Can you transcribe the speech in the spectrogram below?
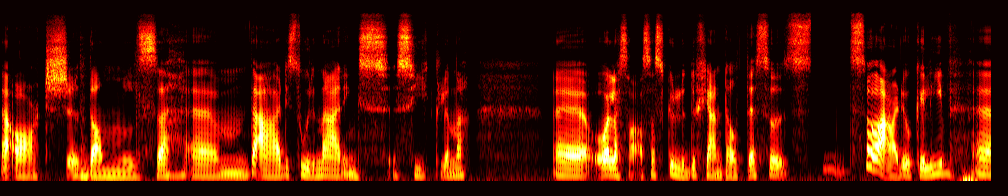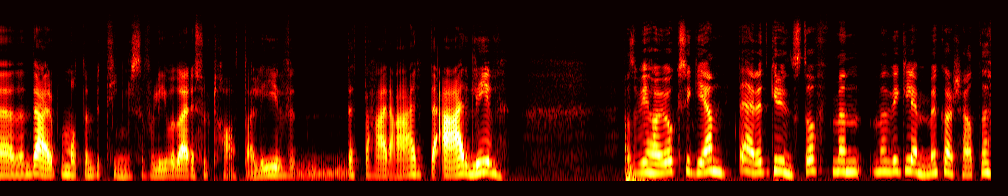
det er artsdannelse. Eh, det er de store næringssyklene. Eh, og altså, skulle du fjernet alt det, så, så er det jo ikke liv. Det er jo på en måte en betingelse for liv, og det er resultatet av liv. Dette her er Det er liv. Altså, Vi har jo oksygen, det er et grunnstoff, men, men vi glemmer kanskje at det,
